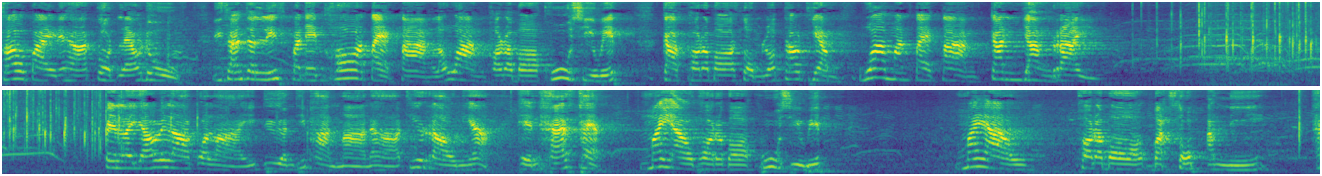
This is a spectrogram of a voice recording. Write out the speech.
เข้าไปนะคะ กดแล้วดู ดิฉันจะลิสต์ประเด็นข้อแตกต่างระหว่างพรบคู่ชีวิต กับพรบสมรสเท่าเทียมว่ามันแตกต่างกันอย่างไร เป็นระยะเวลากว่าหลายเดือนที่ผ่านมานะคะ ที่เราเนี่ยเห็นแฮชแท็กไม่เอาพรบคู่ชีวิต ไม่เอาพรบบัตรซบอันนี้แฮ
